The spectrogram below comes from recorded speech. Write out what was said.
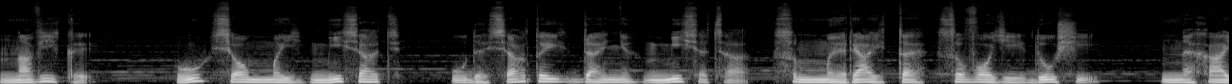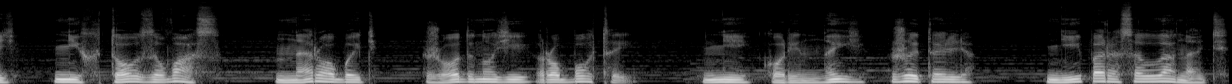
навіки. У сьомий місяць, у десятий день місяця смиряйте свої душі, нехай ніхто з вас не робить жодної роботи, ні корінний житель, ні переселенець,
